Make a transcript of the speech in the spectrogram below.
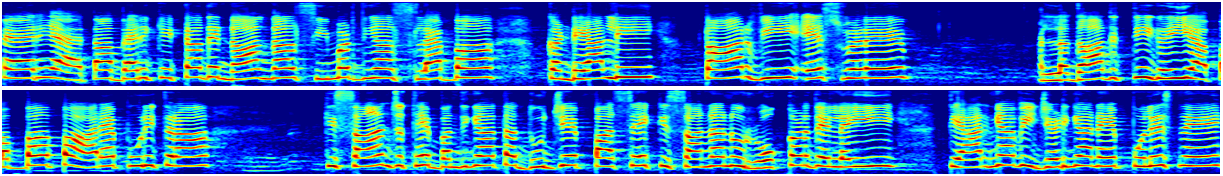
ਪੈ ਰਿਹਾ ਹੈ। ਤਾਂ ਬੈਰੀਕੇਟਾਂ ਦੇ ਨਾਲ ਨਾਲ ਸੀਮਟ ਦੀਆਂ ਸਲੈਬਾਂ, ਕੰਡਿਆਲੀ, ਤਾਰ ਵੀ ਇਸ ਵੇਲੇ ਲਗਾ ਦਿੱਤੀ ਗਈ ਹੈ। ਪੱਬਾਂ ਭਾਰ ਹੈ ਪੂਰੀ ਤਰ੍ਹਾਂ। ਕਿਸਾਨ ਜਥੇਬੰਦੀਆਂ ਤਾਂ ਦੂਜੇ ਪਾਸੇ ਕਿਸਾਨਾਂ ਨੂੰ ਰੋਕਣ ਦੇ ਲਈ ਤਿਆਰੀਆਂ ਵੀ ਜਿਹੜੀਆਂ ਨੇ ਪੁਲਿਸ ਨੇ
